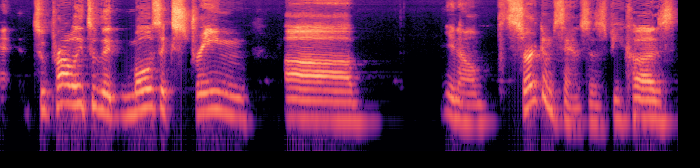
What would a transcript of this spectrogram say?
eh, to probably to the most extreme uh you know circumstances because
